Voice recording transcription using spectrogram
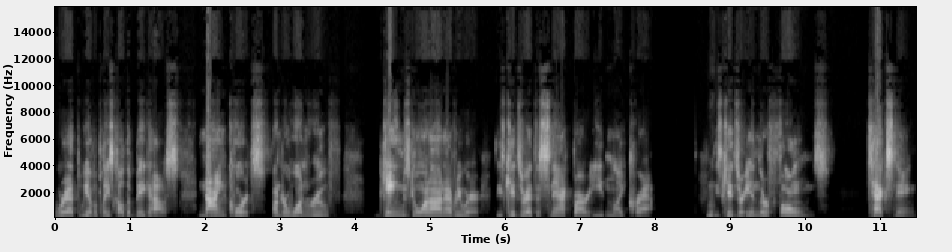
We're at we have a place called the Big House, nine courts under one roof, games going on everywhere. These kids are at the snack bar eating like crap. Hmm. These kids are in their phones, texting,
